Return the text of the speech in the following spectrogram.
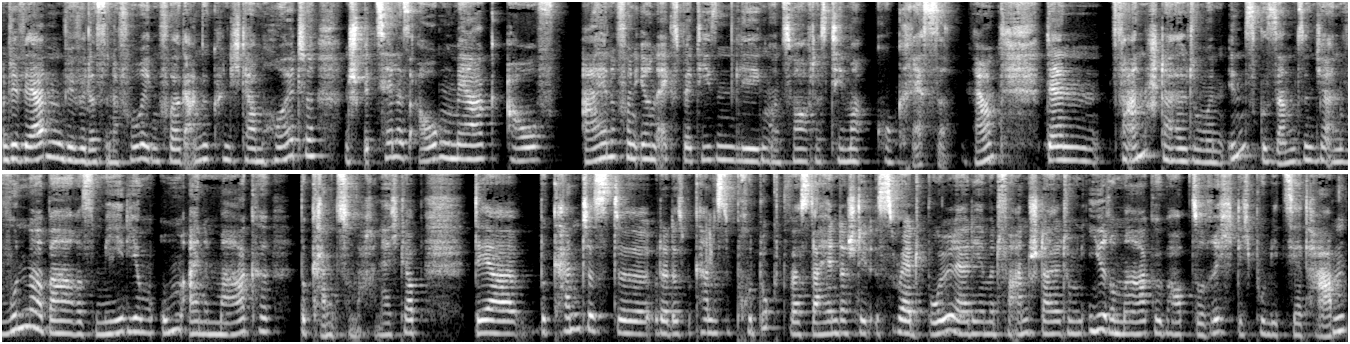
Und wir werden, wie wir das in der vorigen Folge angekündigt haben, heute ein spezielles Augenmerk auf eine von ihren Expertisen legen und zwar auf das Thema Kongresse. Ja? Denn Veranstaltungen insgesamt sind ja ein wunderbares Medium, um eine Marke bekannt zu machen. Ja, ich glaube, der bekannteste oder das bekannteste Produkt, was dahinter steht, ist Red Bull, ja, die ja mit Veranstaltungen ihre Marke überhaupt so richtig publiziert haben.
